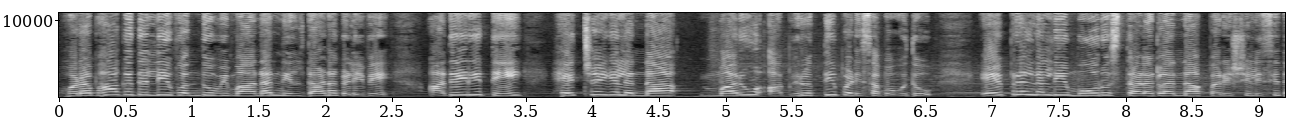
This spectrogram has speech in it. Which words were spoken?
ಹೊರಭಾಗದಲ್ಲಿ ಒಂದು ವಿಮಾನ ನಿಲ್ದಾಣಗಳಿವೆ. ಅದೇ ರೀತಿ ಎಚ್ಎಎಲ್ ಅನ್ನ ಮರು ಅಭಿವೃದ್ಧಿಪಡಿಸಬಹುದು. ಏಪ್ರಿಲ್ನಲ್ಲಿ ಮೂರು ಸ್ಥಳಗಳನ್ನ ಪರಿಶೀಲಿಸಿದ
